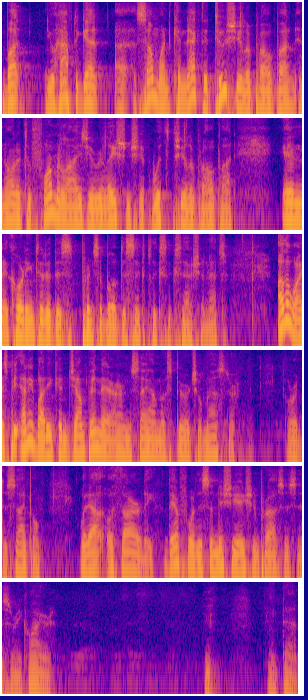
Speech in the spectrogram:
But you have to get uh, someone connected to Srila Prabhupada in order to formalize your relationship with Srila Prabhupada in according to the this principle of disciplic succession. That's Otherwise, anybody can jump in there and say, I'm a spiritual master or a disciple without authority. Therefore, this initiation process is required. Hmm. Like that.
